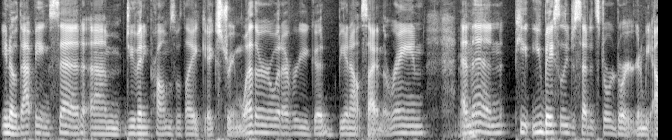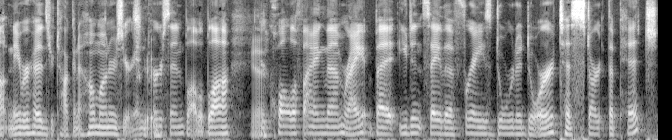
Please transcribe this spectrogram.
you know, that being said, um, do you have any problems with like extreme weather or whatever? You good being outside in the rain? Yeah. And then you basically just said it's door to door. You're going to be out in neighborhoods, you're talking to homeowners, you're That's in good. person, blah, blah, blah. Yeah. You're qualifying them, right? But you didn't say the phrase door to door to start the pitch.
